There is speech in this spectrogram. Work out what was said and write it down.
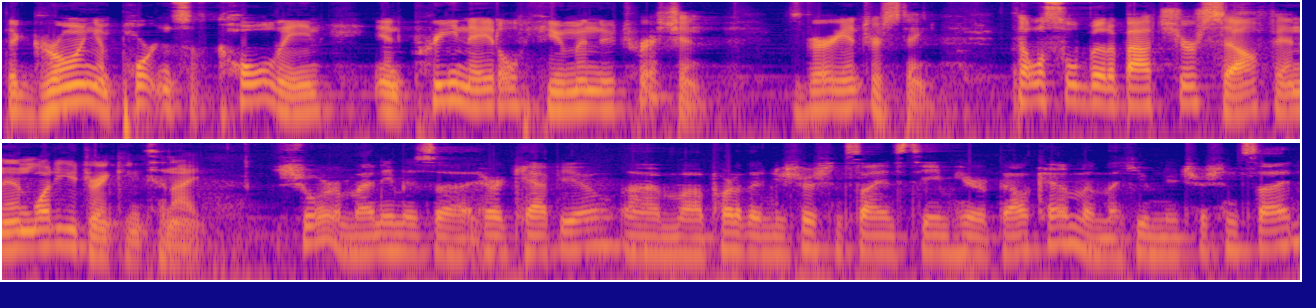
the growing importance of choline in prenatal human nutrition. It's very interesting. Tell us a little bit about yourself, and then what are you drinking tonight? Sure. My name is uh, Eric Ciappio. I'm uh, part of the nutrition science team here at Balchem on the human nutrition side.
